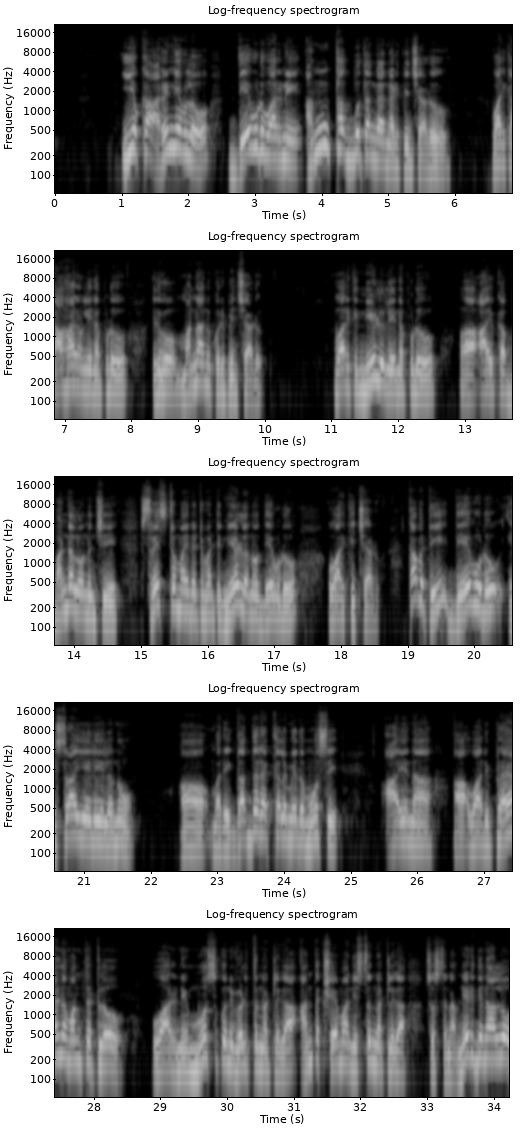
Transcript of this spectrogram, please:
ఈ యొక్క అరణ్యంలో దేవుడు వారిని అంత అద్భుతంగా నడిపించాడు. వారికి ఆహారం లేనప్పుడు ఇదిగో మన్నాను కురిపించాడు. వారికి నీళ్ళు లేనప్పుడు ఆ- ఆ యొక్క బండలో నుంచి శ్రేష్టమైనటువంటి నీళ్ళను దేవుడు వారికి ఇచ్చాడు. కాబట్టి దేవుడు ఇస్రాయేలీలను మరి గద్ద రెక్కల మీద మోసి ఆయన వారి ప్రయాణం అంతట్లో వారిని మోసుకొని వెళుతున్నట్లుగా అంత క్షేమాన్ని ఇస్తున్నట్లుగా చూస్తున్నాం. నేటి దినాల్లో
